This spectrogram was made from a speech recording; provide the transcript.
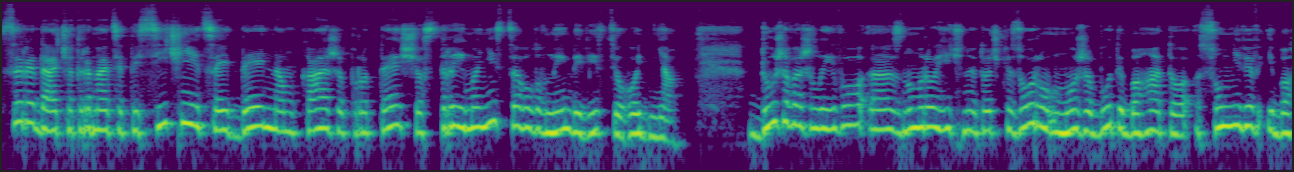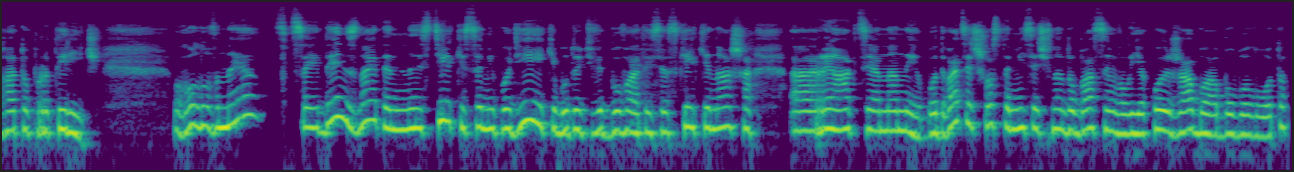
Середа, 14 січня, цей день нам каже про те, що стриманість це головний девіз цього дня. Дуже важливо е, з нумерологічної точки зору може бути багато сумнівів і багато протиріч. Головне в цей день, знаєте, не стільки самі події, які будуть відбуватися, скільки наша е, реакція на них. Бо 26-та місячна доба, символ якої жаба або болото,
